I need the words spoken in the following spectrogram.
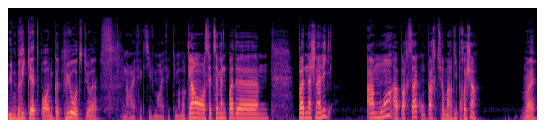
une briquette pour avoir une cote plus haute, tu vois. Non, effectivement, effectivement. Donc là, on, cette semaine, pas de, pas de National League. À moins, à part ça, qu'on parte sur mardi prochain. Ouais.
